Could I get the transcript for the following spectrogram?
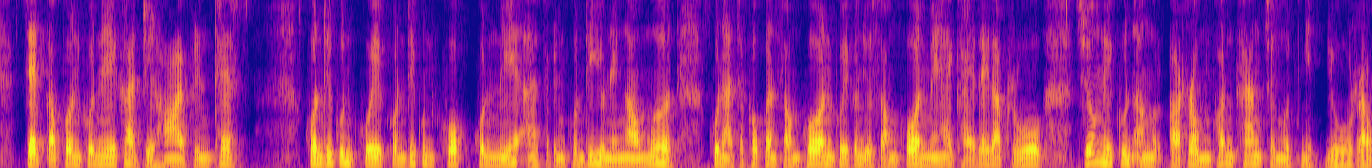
ๆเจ็บกับคนคนนี้ค่ะ The High Princess คนที่คุณคุยคนที่คุณคบคนนี้อาจจะเป็นคนที่อยู่ในเงามืด คุณอาจจะคบกันสองคน คุยกันอยู่สองคน ไม่ให้ใครได้รับรู้ ช่วงนี้คุณอารมณ์ค่อนข้างจะหงุดหงิดอยู่ แล้ว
